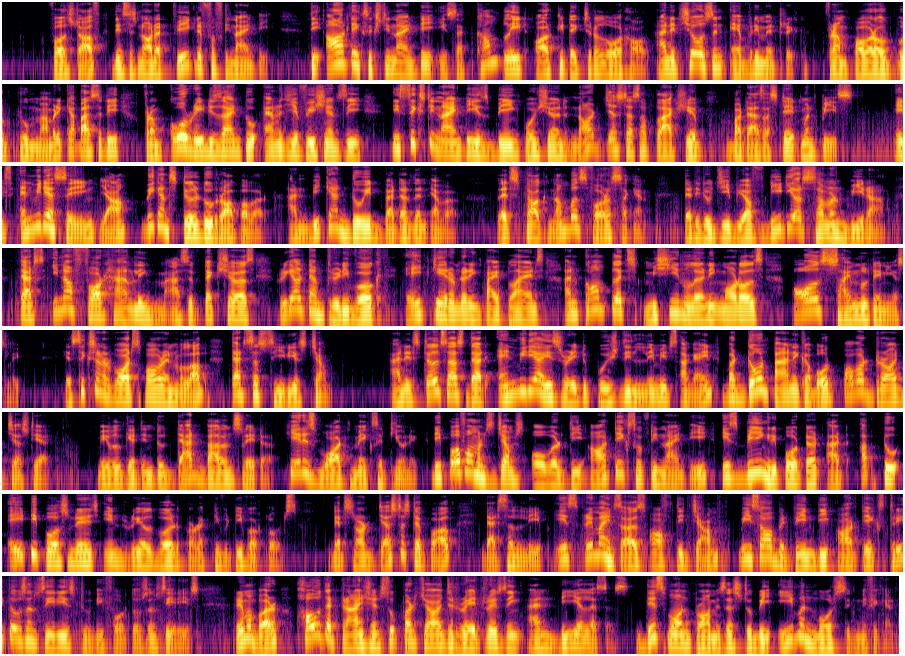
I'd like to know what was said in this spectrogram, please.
First off, this is not a tweaked 5090. The RTX 6090 is a complete architectural overhaul and it shows in every metric. From power output to memory capacity, from core redesign to energy efficiency, the 6090 is being positioned not just as a flagship but as a statement piece. It's Nvidia saying, yeah, we can still do raw power and we can do it better than ever. Let's talk numbers for a second. 32GB of DDR7 VRAM. That's enough for handling massive textures, real-time 3D work, 8K rendering pipelines, and complex machine learning models all simultaneously. A 600 watts power envelope, that's a serious jump. And it tells us that Nvidia is ready to push the limits again, but don't panic about power draw just yet. We will get into that balance later. Here is what makes it unique. The performance jumps over the RTX 5090 is being reported at up to 80% in real-world productivity workloads. That's not just a step up, that's a leap. It reminds us of the jump we saw between the RTX 3000 series to the 4000 series. Remember how the transition supercharged ray tracing and DLSS. This one promises to be even more significant.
